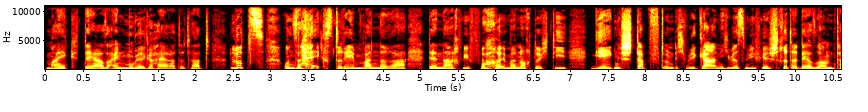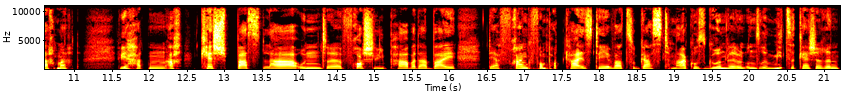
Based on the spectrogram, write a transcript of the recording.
Mike, der einen Muggel geheiratet hat. Lutz, unser Extremwanderer, der nach wie vor immer noch durch die Gegend stapft und ich will gar nicht wissen, wie viele Schritte der so am Tag macht. Wir hatten, ach, Cash-Bastler und äh, Froschliebhaber dabei. Der Frank vom Podcast war zu Gast, Markus Gründel und unsere Mieze-Cacherin.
